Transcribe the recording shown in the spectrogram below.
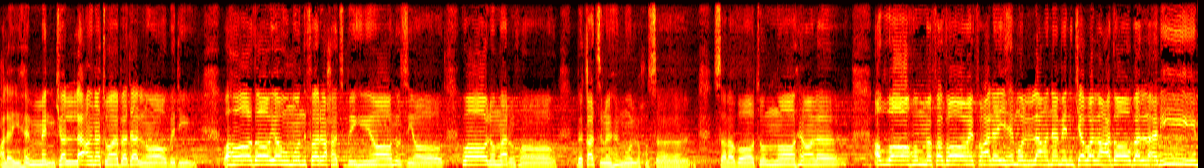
عليهم منك اللعنة أبد العابدين وهذا يوم فرحت به آل زياد وآل مروان بقتلهم الحسين. صلوات الله عليه. اللهم فضاعف عليهم اللعن منك والعذاب الأليم.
